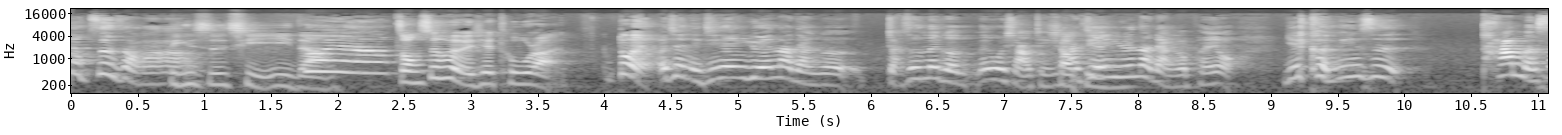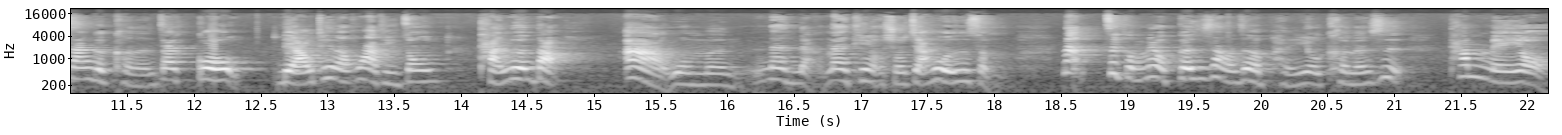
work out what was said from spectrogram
要这种啊，临时起意的。对啊，总是会有一些突然。对，而且你今天约那两个，假设那个那位小婷，她今天约那两个朋友，也肯定是他们三个可能在沟聊天的话题中谈论到。啊，我们那两那天有休假或者是什么？那这个没有跟上的这个朋友，可能是他没有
